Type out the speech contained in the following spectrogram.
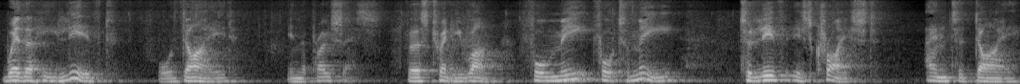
whether he lived or died in the process. Verse 21 For me, for to me, to live is Christ, and to die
